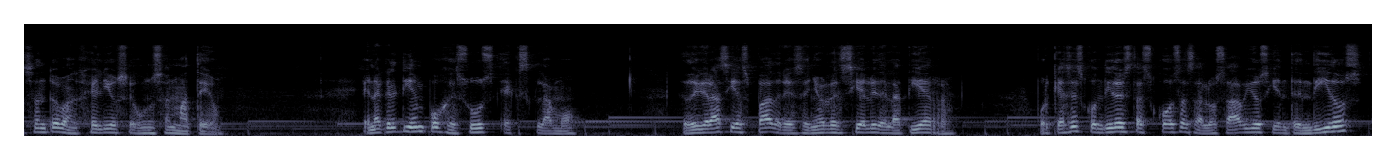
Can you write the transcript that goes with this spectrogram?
Santo Evangelio según San Mateo. En aquel tiempo Jesús exclamó, Te doy gracias Padre, Señor del cielo y de la tierra, porque has escondido estas cosas a los sabios y entendidos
